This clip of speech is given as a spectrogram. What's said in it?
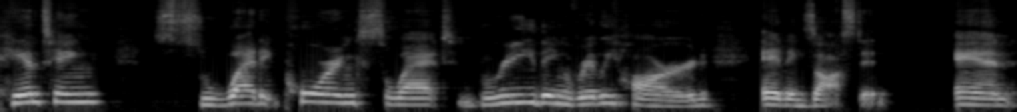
panting, sweating, pouring sweat, breathing really hard, and exhausted. And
